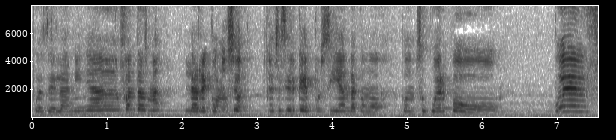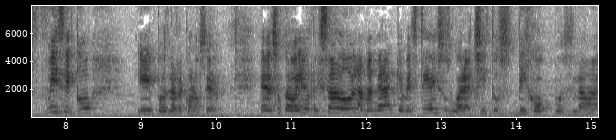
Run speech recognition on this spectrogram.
pues de la niña fantasma la reconoció. Es decir, que pues sí anda como con su cuerpo pues físico y pues la reconocieron. Eh, su cabello rizado, la manera en que vestía y sus guarachitos, dijo pues la,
